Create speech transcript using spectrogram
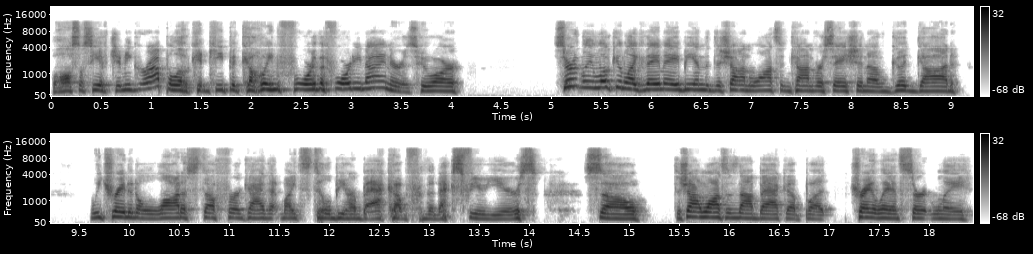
we'll also see if Jimmy Garoppolo can keep it going for the 49ers, who are certainly looking like they may be in the Deshaun Watson conversation of good God, we traded a lot of stuff for a guy that might still be our backup for the next few years. So Deshaun Watson's not backup, but Trey Lance certainly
